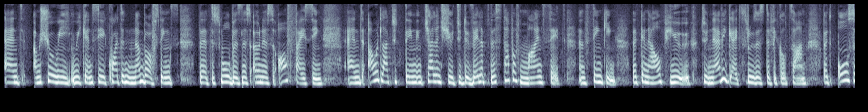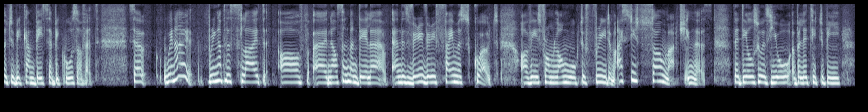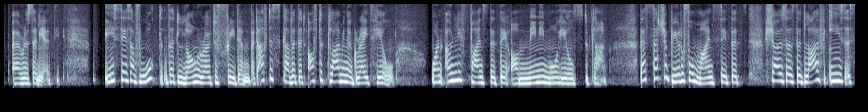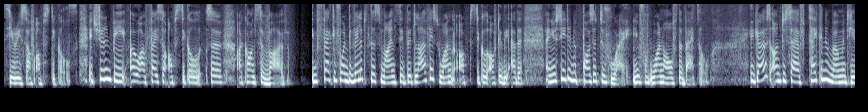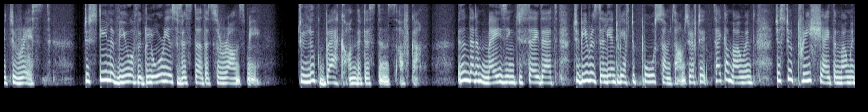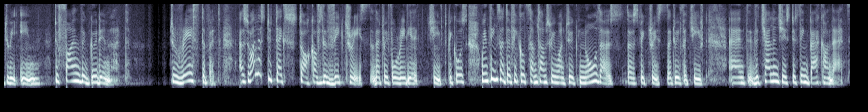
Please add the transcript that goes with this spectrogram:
And I'm sure we, we can see quite a number of things that the small business owners are facing. And I would like to then challenge you to develop this type of mindset and thinking that can help you to navigate through this difficult time, but also to become better because of it. So when I bring up the slide of uh, Nelson Mandela and this very, very famous quote of his from Long Walk to Freedom, I see so much in this that deals with your ability to be uh, resilient. He says, I've walked that long road to freedom, but I've discovered that after climbing a great hill, one only finds that there are many more hills to climb. That's such a beautiful mindset that shows us that life is a series of obstacles. It shouldn't be, oh, I face an obstacle, so I can't survive. In fact, if one develops this mindset that life is one obstacle after the other, and you see it in a positive way, you've won half the battle. He goes on to say, I've taken a moment here to rest, to steal a view of the glorious vista that surrounds me to look back on the distance I've come. Isn't that amazing to say that to be resilient, we have to pause sometimes. We have to take a moment just to appreciate the moment we're in, to find the good in it, to rest a bit, as well as to take stock of the victories that we've already achieved. Because when things are difficult, sometimes we want to ignore those, those victories that we've achieved. And the challenge is to think back on that.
